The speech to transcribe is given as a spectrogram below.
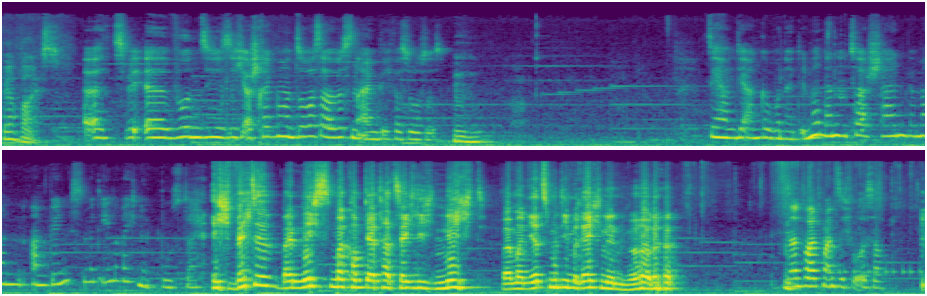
Wer weiß. als äh, würden sie sich erschrecken und sowas, aber wissen eigentlich, was los ist. Mhm. Sie haben die Angewohnheit, immer dann zu erscheinen, wenn man am wenigsten mit ihnen rechnet, Booster. Ich wette, beim nächsten Mal kommt er tatsächlich nicht, weil man jetzt mit ihm rechnen würde. Und dann fragt man sich, wo ist er?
